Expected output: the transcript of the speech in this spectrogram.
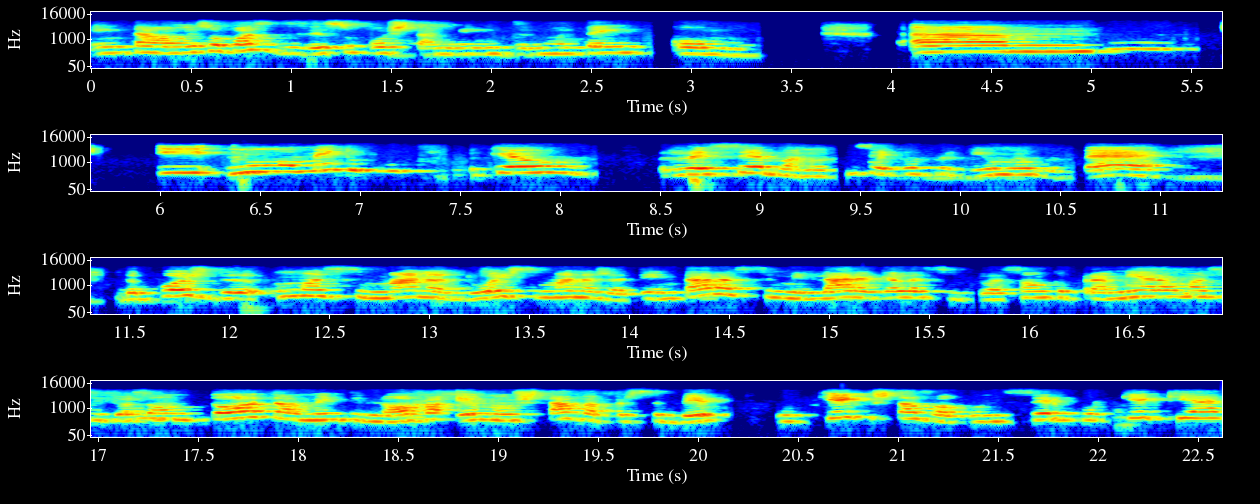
Então, eu só posso dizer supostamente, não tem como. Um, e no momento que eu recebo a notícia que eu perdi o meu bebê, depois de uma semana, duas semanas a tentar assimilar aquela situação que para mim era uma situação totalmente nova, eu não estava a perceber o que, que estava a acontecer, por que, que, é,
